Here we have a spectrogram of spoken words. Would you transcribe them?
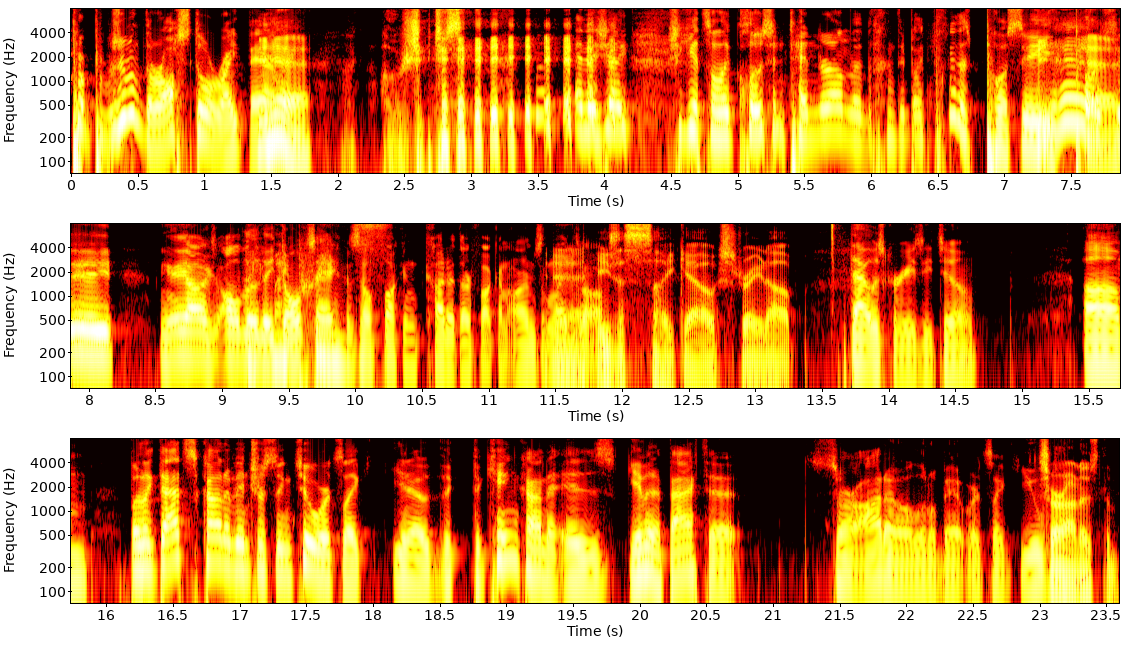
pre- presumably they're all still right there. yeah. oh shit! Just, and then she like she gets all like close and tender on the. They're like, look at this pussy, Yeah. pussy. Yeah, although Like they my don't say it because they'll fucking cut at their fucking arms and legs Yeah, off. he's a psycho, straight up. That was crazy too. Um, but like that's kind of interesting too, where it's like you know the the king kind of is giving it back to Sir Otto a little bit, where it's like you Sir Otto's the, the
